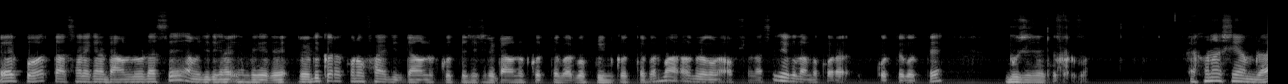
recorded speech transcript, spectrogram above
এরপর তাছাড়া এখানে ডাউনলোড আছে। আমি যদি এখানে, এখান থেকে রেডি করা কোনো ফাইল যদি ডাউনলোড করতে চাই, সেটা ডাউনলোড করতে পারব প্রিন্ট করতে পারব। আর অনেক রকম অপশন আছে যেগুলো আমরা করা, করতে করতে বুঝে যেতে পারব। এখন আসি আমরা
